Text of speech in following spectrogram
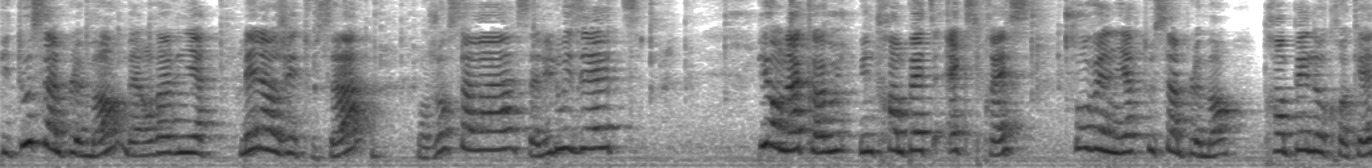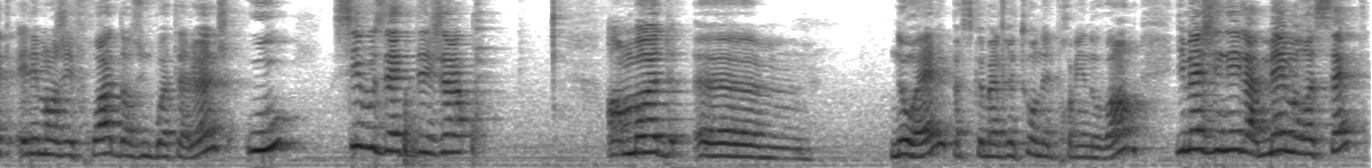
Puis tout simplement, ben, on va venir mélanger tout ça. Bonjour Sarah, salut Louisette. Puis on a comme une trempette express pour venir tout simplement tremper nos croquettes et les manger froides dans une boîte à lunch. Ou si vous êtes déjà en mode euh, Noël, parce que malgré tout on est le 1er novembre, imaginez la même recette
